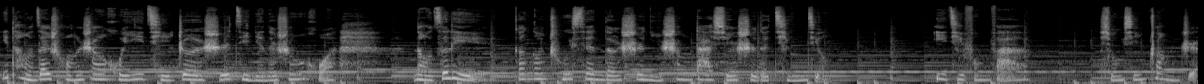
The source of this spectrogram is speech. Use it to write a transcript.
你躺在床上回忆起这十几年的生活，脑子里刚刚出现的是你上大学时的情景，意气风发。雄心壮志，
